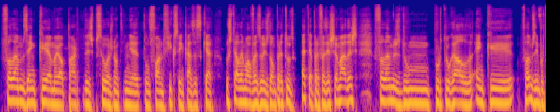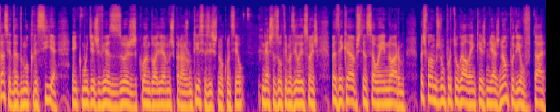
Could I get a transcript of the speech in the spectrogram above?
Falamos em que a maior parte das pessoas não tinha telefone fixo em casa sequer. Os telemóveis hoje dão para tudo, até para fazer chamadas. Falamos de um Portugal em que falamos da importância da democracia, em que muitas vezes hoje, quando olhamos para as notícias, isto não aconteceu nestas últimas eleições, mas em que a abstenção é enorme. Mas falamos de um Portugal em que as mulheres não podiam votar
